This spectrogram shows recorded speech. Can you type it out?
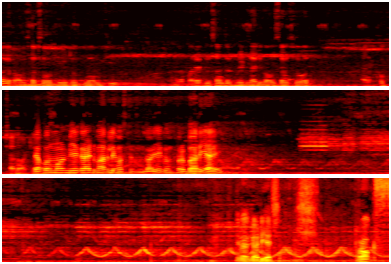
तर भाऊसाहेबसोबत भेट होत नाही आमची. आम्हाला बऱ्याच दिवसानंतर भेट झाली भाऊसाहेबसोबत आणि खूप छान वाटलं त्या पण मग मी एक राईड मारली मस्त. गाडी एकदम पर- भारी आहे. ही बघा गाडी अशी. ट्रॉक्स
